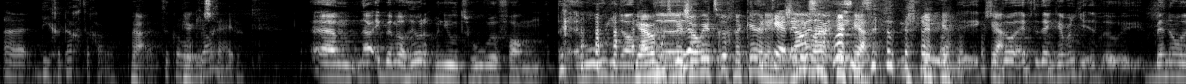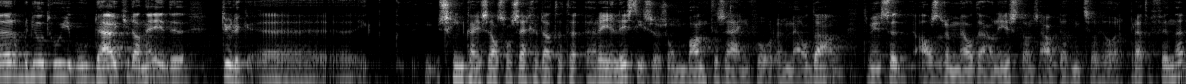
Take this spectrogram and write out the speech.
eh, die gedachtegang Ja. eh, te kunnen onderscheiden. Ehm, nou, ik ben wel heel erg benieuwd hoe we van... eh, hoe, hoe je dan... Ja, we moeten weer zo weer terug naar kernenergie. Maar- precies. ja. Misschien, Ja. ik zit Ja. wel even te denken, want je, ik ben wel heel erg benieuwd hoe, je, hoe duid je dan... Hè, de, tuurlijk, eh, ik, misschien kan je zelfs wel zeggen dat het realistisch is om bang te zijn voor een meltdown. Tenminste, als er een meltdown is, dan zou ik dat niet zo heel erg prettig vinden.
